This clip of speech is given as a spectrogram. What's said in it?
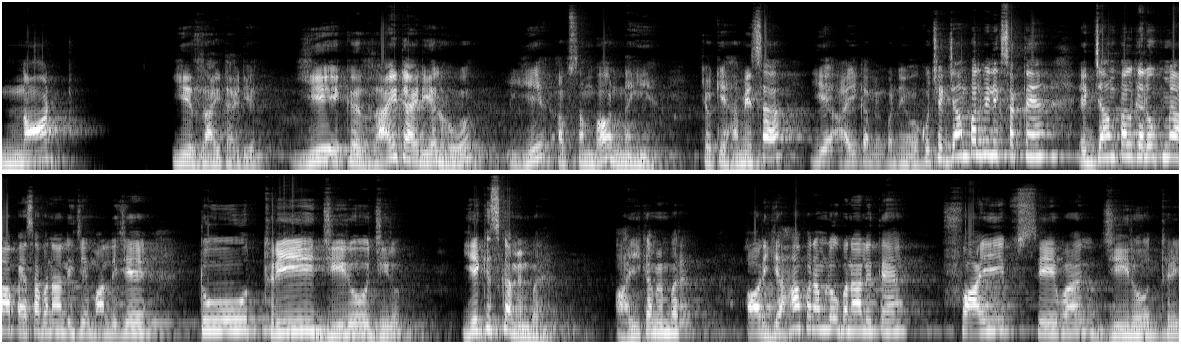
नॉट ये राइट आइडियल ये एक राइट आइडियल हो, ये अब संभव नहीं है, क्योंकि हमेशा ये आई का मेंबर नहीं होगा। कुछ एग्ज़ाम्पल भी लिख सकते हैं। एग्ज़ाम्पल के रूप में आप ऐसा बना लीजिए, मान लीजिए टू थ्री ज़ीरो ज़ीरो ये किसका मेंबर है? आई का मेंबर है। और यहाँ पर हम लोग बना लेते हैं फाइव सेवन ज़ीरो थ्री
